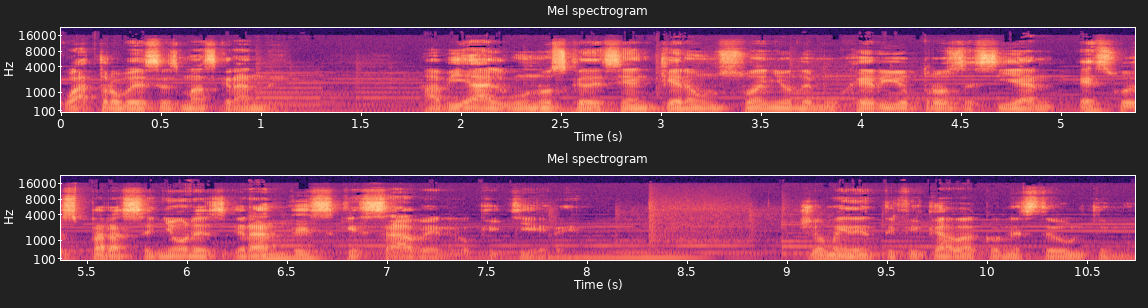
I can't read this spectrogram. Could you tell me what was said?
cuatro veces más grande. Había algunos que decían que era un sueño de mujer y otros decían, eso es para señores grandes que saben lo que quieren. Yo me identificaba con este último.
